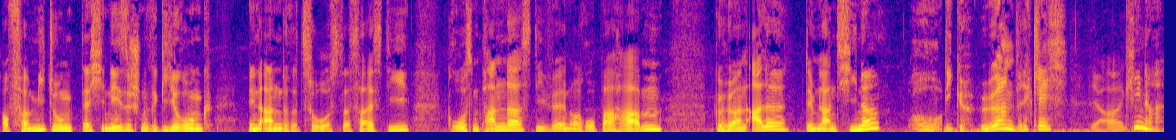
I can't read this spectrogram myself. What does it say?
auf Vermietung der chinesischen Regierung in andere Zoos. Das heißt, die großen Pandas, die wir in Europa haben, gehören alle dem Land China. Oh, die gehören wirklich ja, China.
